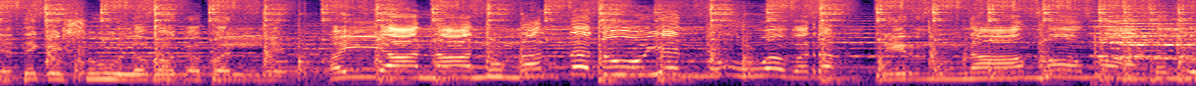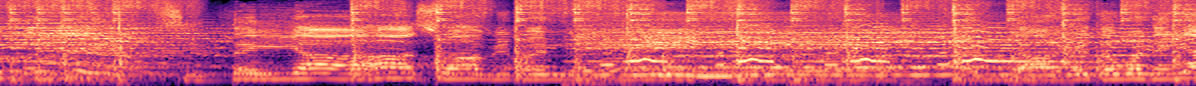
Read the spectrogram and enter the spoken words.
ಎದೆಗೆ ಶೂಲವಾಗಬಲ್ಲೆ. ಅಯ್ಯ, ನಾನು ನನ್ನದು ಎನ್ನುವವರ ನಿರ್ನಾಮ ಮಾಡಲು ಬಲ್ಲೆ. ಸಿದ್ದಯ್ಯ, ಸ್ವಾಮಿ ಬನ್ನಿ. ಒಡೆಯ.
